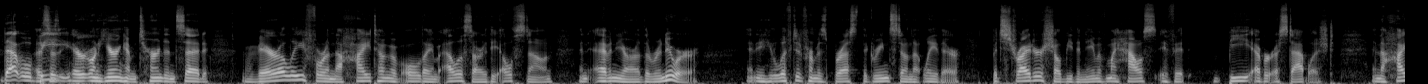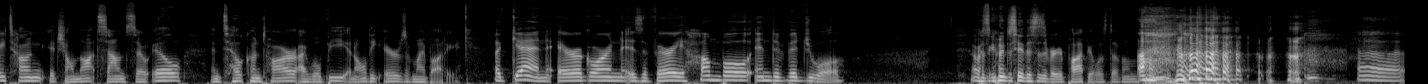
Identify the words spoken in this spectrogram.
that will be. says, Aragorn hearing him turned and said, Verily, for in the high tongue of old I am Elessar the Elfstone, and Evinyar the Renewer. And he lifted from his breast the green stone that lay there. But Strider shall be the name of my house if it be ever established. In the high tongue it shall not sound so ill, and Telcontar I will be in all the heirs of my body. Again, Aragorn is a very humble individual. I was going to say this is a very populist of him. Uh,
